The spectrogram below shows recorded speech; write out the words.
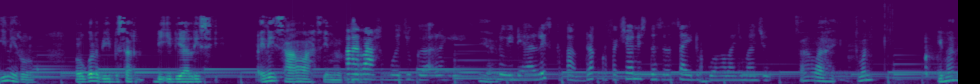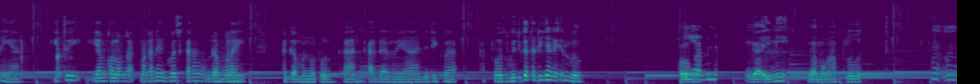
ini Rul. Kalau gue lebih besar di idealis sih. Nah, ini salah sih menurut gue. arah gue juga lagi iya. Aduh idealis ketabrak perfeksionis udah selesai hidup gue nggak maju-maju. Salah cuman gimana ya? Itu yang kalau nggak makanya gue sekarang udah mulai agak menurunkan kadarnya jadi gue upload. Gue juga tadinya kayak lu. Kalau iya nggak nggak ini nggak mau ngupload Mm-mm.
